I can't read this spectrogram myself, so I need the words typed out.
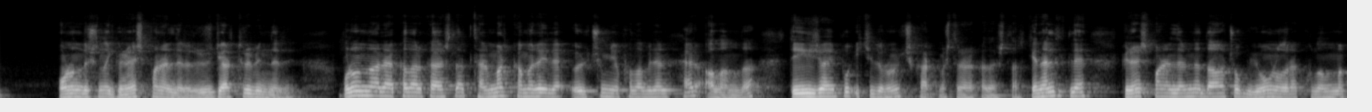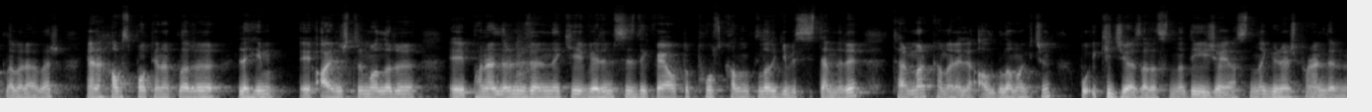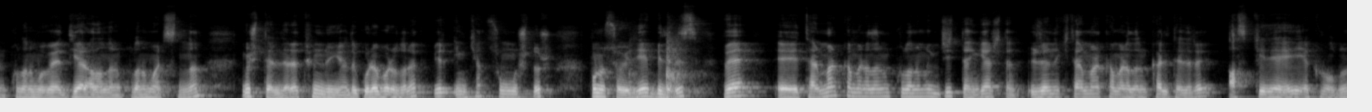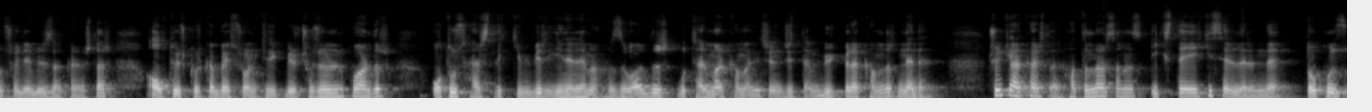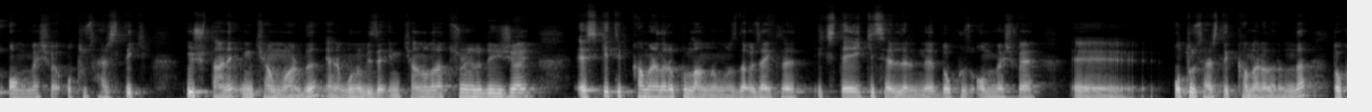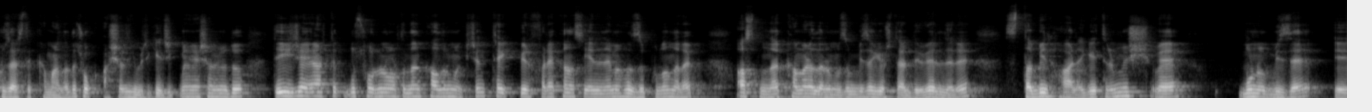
onun dışında güneş panelleri, rüzgar türbinleri. Bununla alakalı arkadaşlar termal kamerayla ölçüm yapılabilen her alanda DJI bu iki drone'u çıkartmıştır arkadaşlar. Genellikle güneş panellerinde daha çok yoğun olarak kullanılmakla beraber yani HubSpot yanakları, lehim e, ayrıştırmaları, e, panellerin üzerindeki verimsizlik veyahut da toz kalıntıları gibi sistemleri termal kamerayla algılamak için bu iki cihaz arasında DJI aslında güneş panellerinin kullanımı ve diğer alanların kullanımı açısından müşterilere tüm dünyada global olarak bir imkan sunmuştur. Bunu söyleyebiliriz ve e, termal kameraların kullanımı cidden gerçekten üzerindeki termal kameraların kaliteleri askeriyeye yakın olduğunu söyleyebiliriz arkadaşlar. 640'a 512'lik bir çözünürlük vardır. 30 Hz'lik gibi bir yineleme hızı vardır. Bu termal kamera için cidden büyük bir rakamdır. Neden? Çünkü arkadaşlar hatırlarsanız X-T2 serilerinde 9, 15 ve 30 Hz'lik 3 tane imkan vardı. Yani bunu bize imkan olarak sunuyordu DJI. Eski tip kameraları kullandığımızda özellikle X-T2 serilerinde 9, 15 ve e, 30 Hz'lik kameralarında 9 Hz'lik kameralarda çok aşırı bir gecikme yaşanıyordu. DJI artık bu sorunu ortadan kaldırmak için tek bir frekans yenileme hızı kullanarak aslında kameralarımızın bize gösterdiği verileri stabil hale getirmiş ve bunu bize e,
